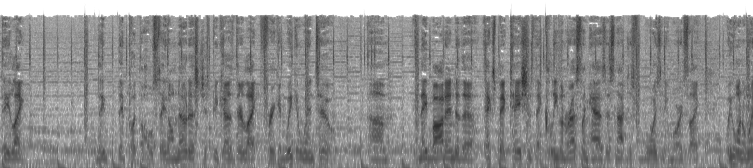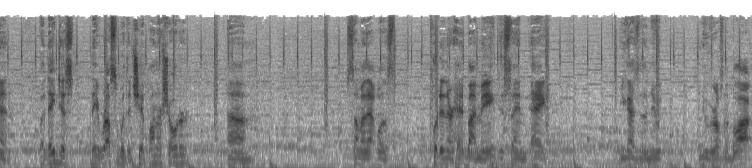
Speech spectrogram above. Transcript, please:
they like they they put the whole state on notice just because they're like freaking we can win too, um, and they bought into the expectations that Cleveland wrestling has. It's not just for boys anymore. It's like we want to win, but they just they wrestled with a chip on their shoulder. Um, some of that was put in their head by me, just saying, "Hey, you guys are the new new girls in the block.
